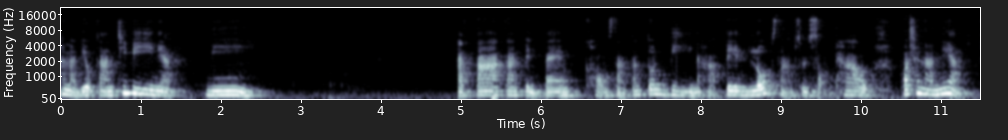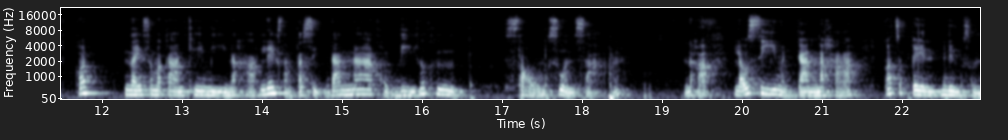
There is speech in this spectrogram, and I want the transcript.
ขณะเดียวกันที่ B เนี่ยมีอัตราการเปลี่ยนแปลงของสารตั้งต้น B นะคะเป็นลบ3ส่วน2เท่า เพราะฉะนั้นเนี่ยก็ในสมการเคมีนะคะ เลขสัมประสิทธิ์ด้านหน้าของ B ก็คือ 2 ส่วน 3 นะคะ แล้ว C เหมือนกันนะคะ ก็จะเป็น1ส่วน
